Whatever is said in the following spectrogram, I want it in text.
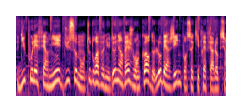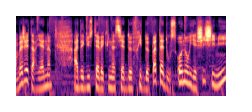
du poulet fermier, du saumon tout droit venu de Norvège ou encore de l'aubergine pour ceux qui préfèrent l'option végétarienne. À déguster avec une assiette de frites de patates douces honorier shishimi,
